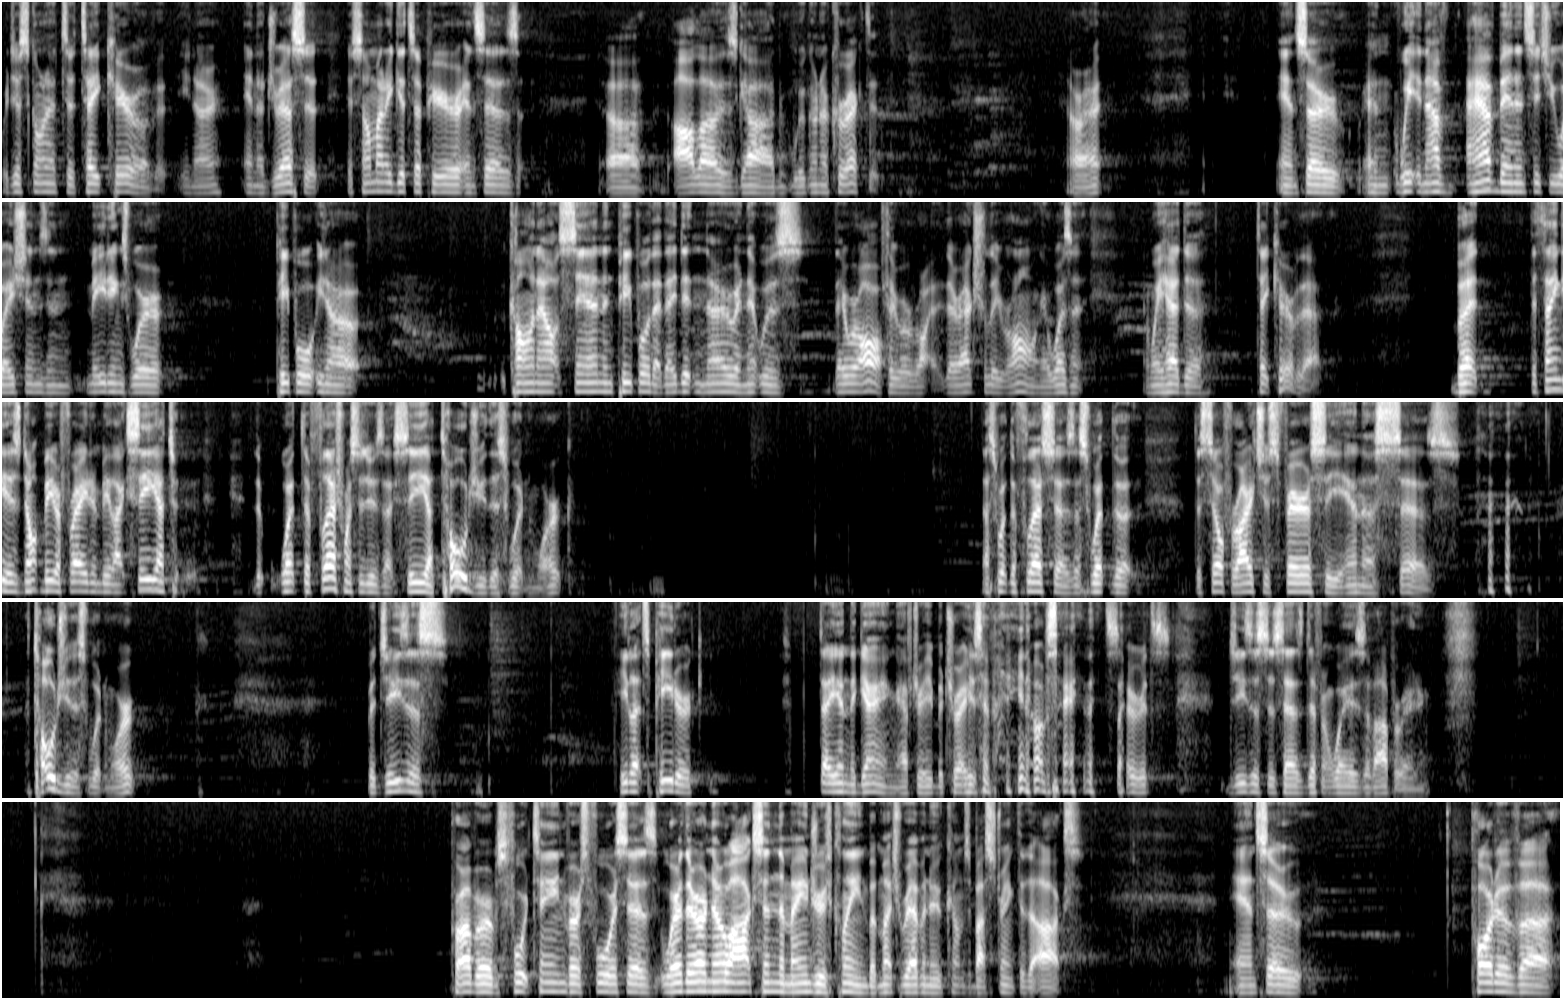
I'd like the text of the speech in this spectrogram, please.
we're just going to take care of it, you know, and address it if somebody gets up here and says, uh, Allah is God, we're going to correct it. All right? And so, and we, and I've, I have been in situations and meetings where people, you know, calling out sin in people that they didn't know, and it was, they were off. They were, right, they're actually wrong. It wasn't, and we had to take care of that. But the thing is, don't be afraid and be like, see, I t- what the flesh wants to do is like, see, I told you this wouldn't work. That's what the flesh says. That's what the, the self righteous Pharisee in us says. I told you this wouldn't work. But Jesus, he lets Peter stay in the gang after he betrays him. you know what I'm saying? So it's Jesus just has different ways of operating. Proverbs 14, verse 4 says, Where there are no oxen, the manger is clean, but much revenue comes by strength of the ox. And so, part of, uh,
